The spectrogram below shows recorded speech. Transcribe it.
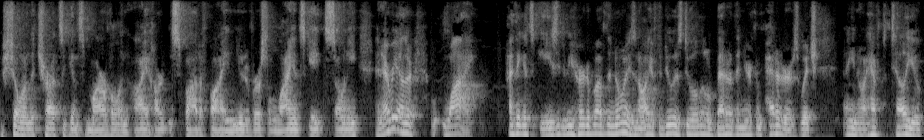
a, show on the charts against Marvel and iHeart and Spotify and Universal, Lionsgate, and Sony, and every other. Why? I think it's easy to be heard above the noise, and all you have to do is do a little better than your competitors. Which you know, I have to tell you,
